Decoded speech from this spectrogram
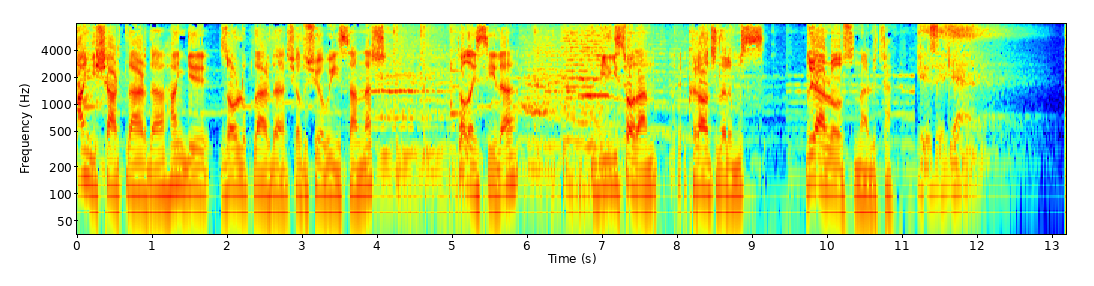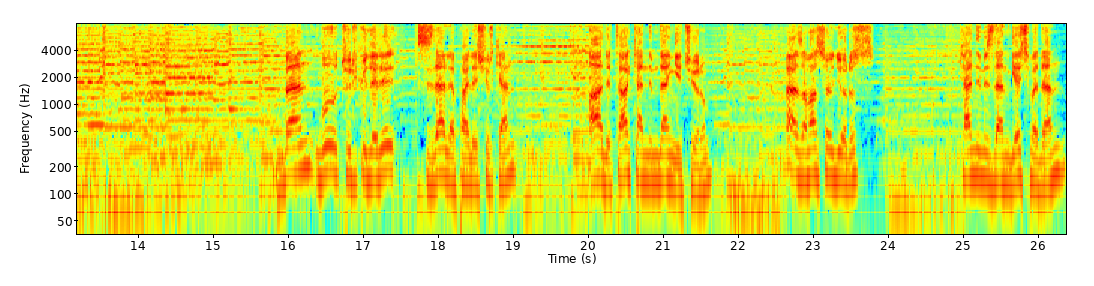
hangi şartlarda, hangi zorluklarda çalışıyor bu insanlar. Dolayısıyla bilgisi olan e, kralcılarımız duyarlı olsunlar lütfen. Gezegen. Ben bu türküleri sizlerle paylaşırken adeta kendimden geçiyorum. Her zaman söylüyoruz. Kendimizden geçmeden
